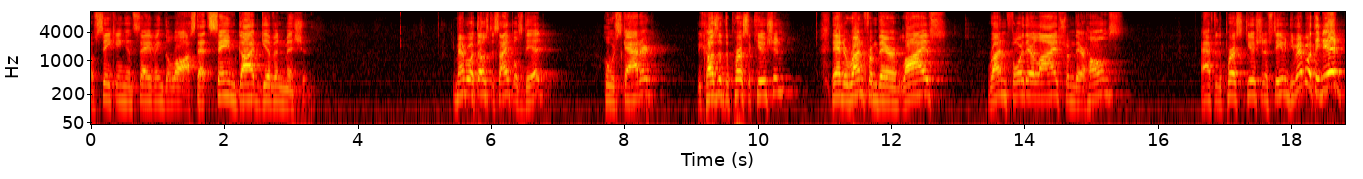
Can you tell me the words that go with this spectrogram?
of seeking and saving the lost, that same God given mission. Remember what those disciples did who were scattered because of the persecution? They had to run from their lives, run for their lives from their homes after the persecution of Stephen. Do you remember what they did?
